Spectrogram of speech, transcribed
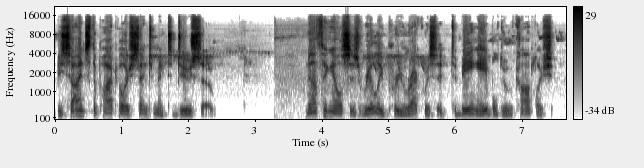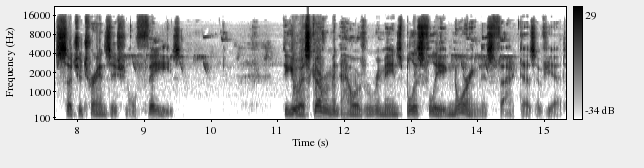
Besides the popular sentiment to do so, nothing else is really prerequisite to being able to accomplish such a transitional phase. The U.S. government, however, remains blissfully ignoring this fact as of yet.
